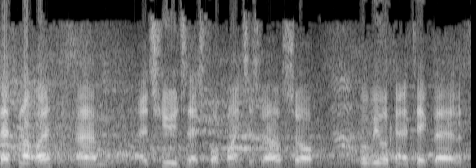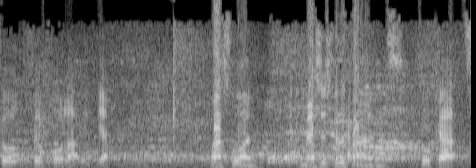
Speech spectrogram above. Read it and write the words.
definitely. Um, it's huge that it's four points as well. So we'll be looking to take the, the full full four that week. Yeah. Last one, message for the fans. Go Cats.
